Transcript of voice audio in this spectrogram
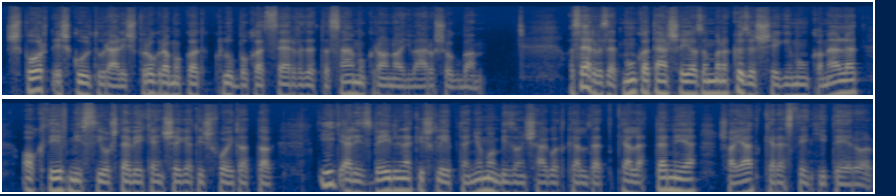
sport és kulturális programokat, klubokat szervezett a számukra a nagyvárosokban. A szervezet munkatársai azonban a közösségi munka mellett aktív missziós tevékenységet is folytattak. Így Alice Baileynek is lépten nyomon bizonyságot kellett, kellett tennie saját keresztény hitéről.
